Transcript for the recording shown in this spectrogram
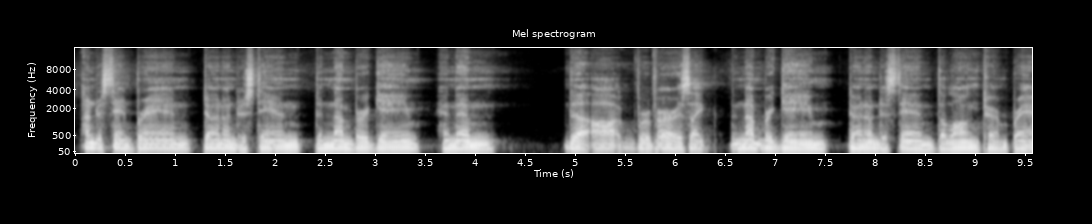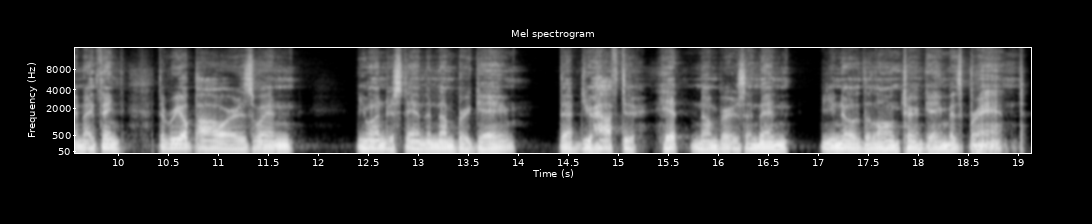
understand brand don't understand the number game. And then the reverse, like the number game, don't understand the long term brand. I think the real power is when you understand the number game that you have to hit numbers and then you know the long term game is brand.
